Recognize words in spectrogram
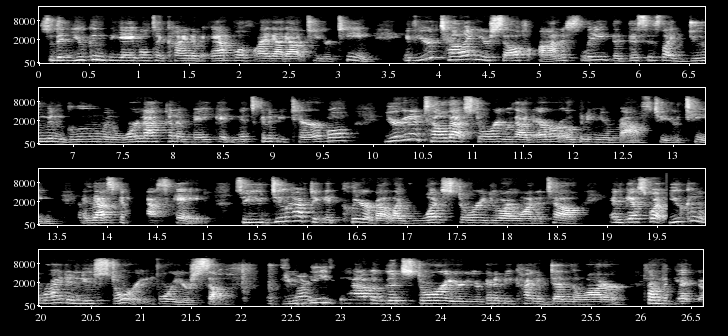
so that you can be able to kind of amplify that out to your team. If you're telling yourself honestly that this is like doom and gloom and we're not going to make it and it's going to be terrible, you're going to tell that story without ever opening your mouth to your team and that's going to cascade so you do have to get clear about like what story do i want to tell and guess what you can write a new story for yourself that's you right. need to have a good story or you're going to be kind of dead in the water from the get-go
